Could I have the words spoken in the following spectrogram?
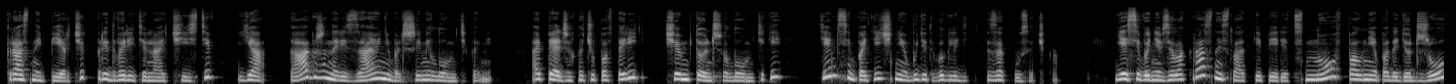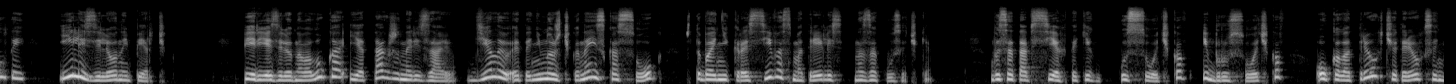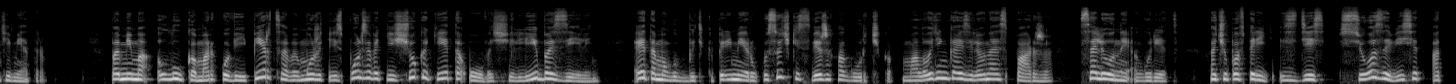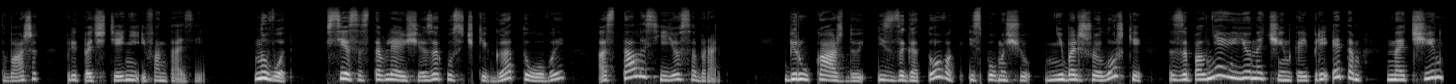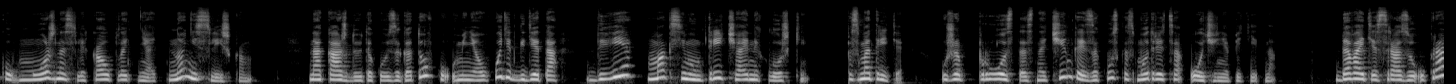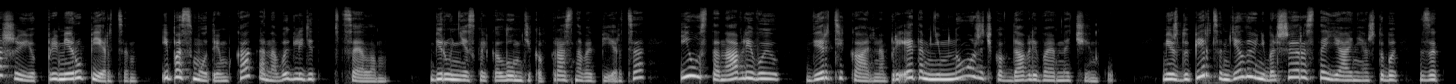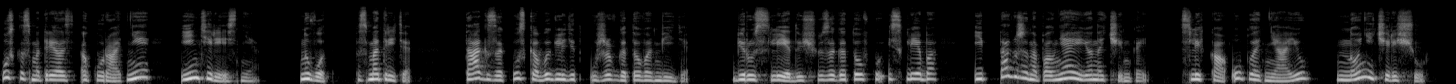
Красный перчик, предварительно очистив, я также нарезаю небольшими ломтиками. Опять же хочу повторить, чем тоньше ломтики, тем симпатичнее будет выглядеть закусочка. Я сегодня взяла красный сладкий перец, но вполне подойдет желтый или зеленый перчик. Перья зеленого лука я также нарезаю. Делаю это немножечко наискосок, чтобы они красиво смотрелись на закусочке. Высота всех таких кусочков и брусочков около 3-4 см. Помимо лука, моркови и перца вы можете использовать еще какие-то овощи, либо зелень. Это могут быть, к примеру, кусочки свежих огурчиков, молоденькая зеленая спаржа, соленый огурец. Хочу повторить, здесь все зависит от ваших предпочтений и фантазий. Ну вот, все составляющие закусочки готовы, осталось ее собрать. Беру каждую из заготовок и с помощью небольшой ложки заполняю ее начинкой. При этом начинку можно слегка уплотнять, но не слишком. На каждую такую заготовку у меня уходит где-то 2, максимум 3 чайных ложки. Посмотрите, уже просто с начинкой закуска смотрится очень аппетитно. Давайте сразу украшу ее, к примеру, перцем и посмотрим, как она выглядит в целом. Беру несколько ломтиков красного перца и устанавливаю вертикально, при этом немножечко вдавливая в начинку. Между перцем делаю небольшое расстояние, чтобы закуска смотрелась аккуратнее и интереснее. Ну вот, посмотрите, так закуска выглядит уже в готовом виде. Беру следующую заготовку из хлеба и также наполняю ее начинкой. Слегка уплотняю, но не чересчур.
